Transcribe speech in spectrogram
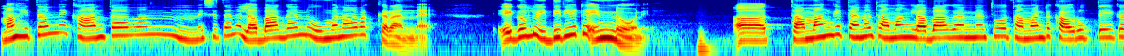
මං හිතන්නේ කාන්තාවන් නිසි තැන ලබාගන්න උමනාවක් කරන්න. ඒගොල්ලු ඉදිරියට එන්න ඕනේ. තමන්ගේ තැන තමන් ලබාගන්න ඇතුව තමන්ට කවුරුත් ඒක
